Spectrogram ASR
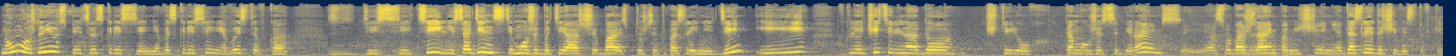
но можно не успеть в воскресенье. В воскресенье выставка 10 или с 11, может быть, я ошибаюсь, потому что это последний день, и включительно до 4. Там мы уже собираемся и освобождаем помещение до следующей выставки.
